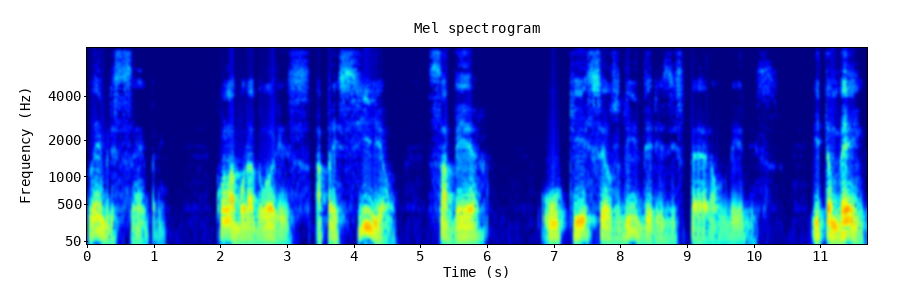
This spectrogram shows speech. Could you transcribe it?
Lembre-se sempre: colaboradores apreciam saber o que seus líderes esperam deles e também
